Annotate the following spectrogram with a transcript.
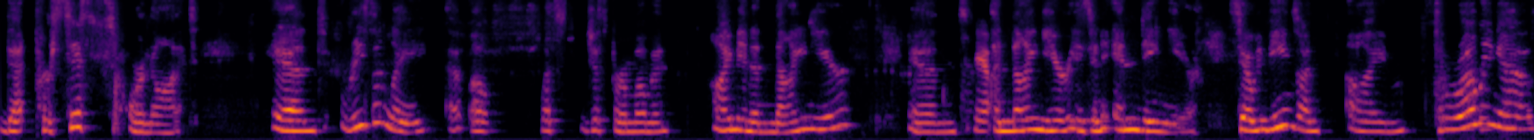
that persists or not. And recently, uh, oh, let's just for a moment, I'm in a nine year, and yeah. a nine year is an ending year. So it means I'm I'm throwing out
